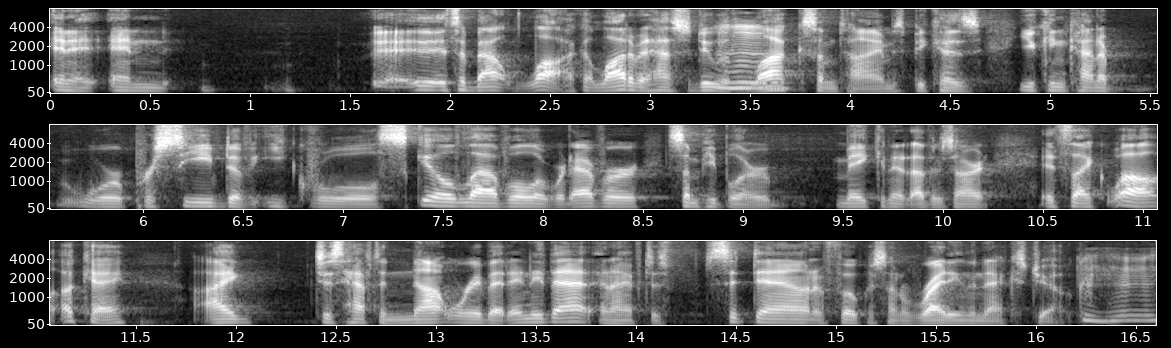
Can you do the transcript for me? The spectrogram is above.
and it, and it's about luck. A lot of it has to do with mm-hmm. luck sometimes because you can kind of we're perceived of equal skill level or whatever. Some people are making it, others aren't. It's like, well, okay, I just have to not worry about any of that, and I have to sit down and focus on writing the next joke. Mm-hmm.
